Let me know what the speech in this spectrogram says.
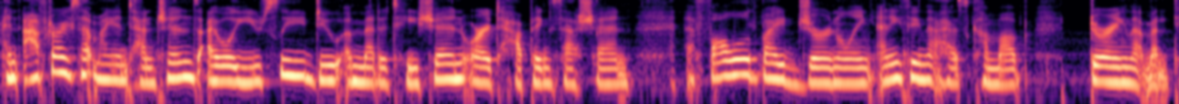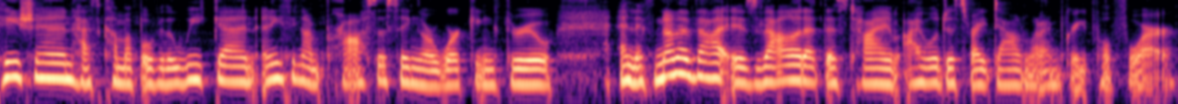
And after I set my intentions, I will usually do a meditation or a tapping session, eh, followed by journaling anything that has come up during that meditation, has come up over the weekend, anything I'm processing or working through. And if none of that is valid at this time, I will just write down what I'm grateful for.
